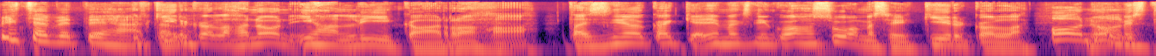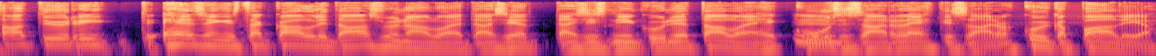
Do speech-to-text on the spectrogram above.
mitä me tehdään? tällä? kirkoillahan on ihan liikaa rahaa. Tai siis niillä on kaikki, esimerkiksi niin kuin onhan Suomessakin kirkolla. On, ne on. omistaa tyyri Helsingistä kalliita asuinalueita ja sieltä, tai siis niin kuin niitä taloja, he- Kuusisaari, Lehtisaari, kuinka paljon.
